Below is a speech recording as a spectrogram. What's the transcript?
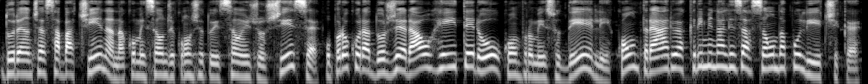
Durante a sabatina na Comissão de Constituição e Justiça, o Procurador-Geral reiterou o compromisso dele contrário à criminalização da política,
